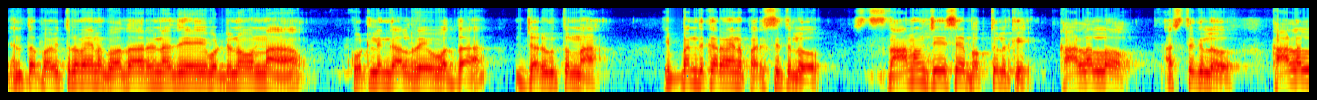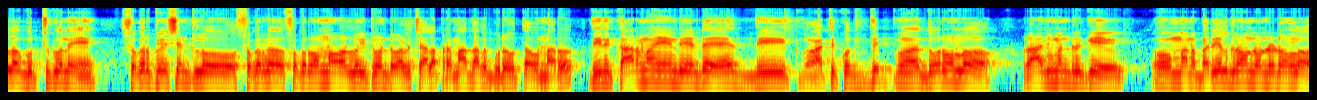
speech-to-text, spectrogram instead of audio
ఎంతో పవిత్రమైన గోదావరి నది ఒడ్డున ఉన్న కోట్లింగాల రేవు వద్ద జరుగుతున్న ఇబ్బందికరమైన పరిస్థితులు స్నానం చేసే భక్తులకి కాళ్ళల్లో అస్థికులు కాళ్ళల్లో గుచ్చుకొని షుగర్ పేషెంట్లు షుగర్ షుగర్ ఉన్న వాళ్ళు ఇటువంటి వాళ్ళు చాలా ప్రమాదాలకు గురవుతూ ఉన్నారు. దీనికి కారణం ఏంటి అంటే దీ అతి కొద్ది దూరంలో రాజమండ్రికి మన బరియల్ గ్రౌండ్ ఉండడంలో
